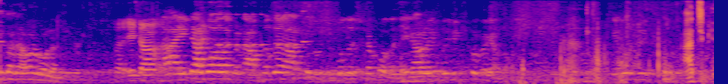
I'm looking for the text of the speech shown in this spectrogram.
এবার আবার বলেন এটা না, এটা বলা না। আপনাদের আজকে কিছু বললে সেটা বলেন। এটা আরও একটু লিখতে হবে কেন? আজকে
